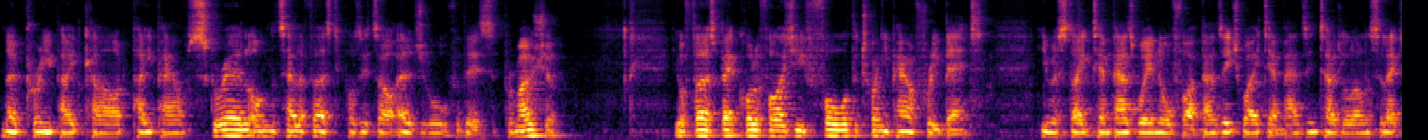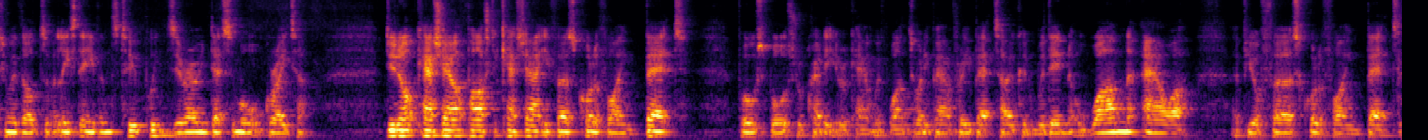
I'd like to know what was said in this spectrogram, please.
No prepaid card, PayPal, Skrill on Neteller first deposits are eligible for this promotion. Your first bet qualifies you for the £20 free bet. You must stake £10 win or £5 each way, £10 in total on a selection with odds of at least evens 2.0 in decimal or greater. Do not cash out, partially cash out your first qualifying bet. Boyle Sports will credit your account with one £20 free bet token within one hour of your first qualifying bet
